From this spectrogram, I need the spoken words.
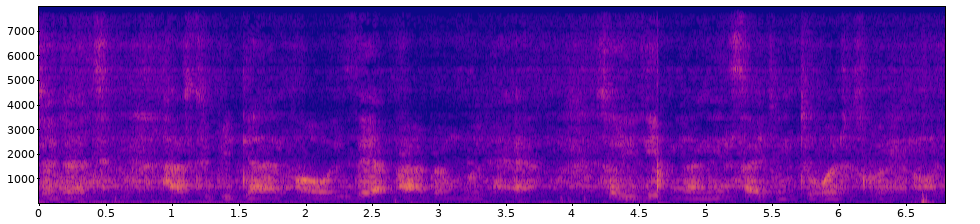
something that has to be done, or is there a problem with her? So, you give me an insight into what is going on.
